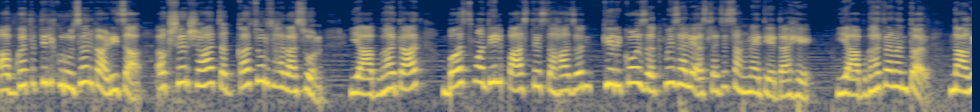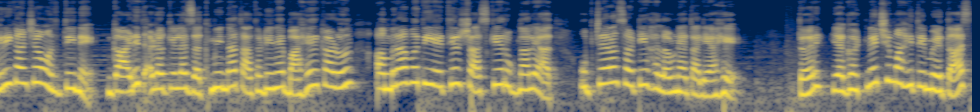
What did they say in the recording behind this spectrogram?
अपघातातील क्रुझर गाडीचा अक्षरशः चक्काचूर झाला असून या अपघातात बसमधील पाच ते सहा जण किरकोळ जखमी झाले असल्याचे सांगण्यात येत आहे. या अपघातानंतर नागरिकांच्या मदतीने गाडीत अडकलेल्या जखमींना तातडीने बाहेर काढून अमरावती येथील शासकीय रुग्णालयात उपचारासाठी हलवण्यात आले आहे. तर या घटनेची माहिती मिळताच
